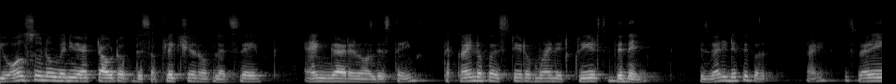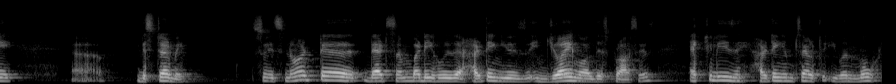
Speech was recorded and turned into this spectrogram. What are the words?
you also know when you act out of this affliction of let's say anger and all these things the kind of a state of mind it creates within is very difficult right? It's very uh, disturbing. So it's not uh, that somebody who is hurting you is enjoying all this process. Actually is hurting himself even more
